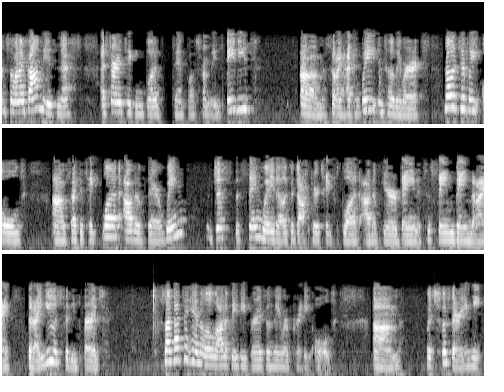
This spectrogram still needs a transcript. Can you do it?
And so when I found these nests, I started taking blood samples from these babies um, so I had to wait until they were relatively old um, so I could take blood out of their wing just the same way that like a doctor takes blood out of your vein. It's the same vein that I that I use for these birds. So I got to handle a lot of baby birds and they were pretty old, um, which was very neat.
